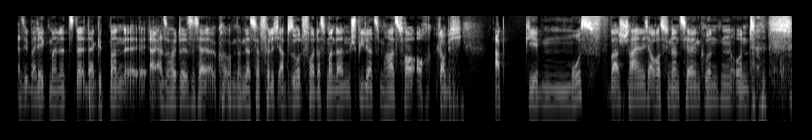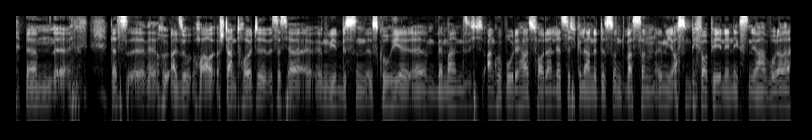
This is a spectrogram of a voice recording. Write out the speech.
also überlegt man, ne? da, da gibt man, äh, also heute ist es ja, kommt dann das ja völlig absurd vor, dass man dann einen Spieler zum HSV auch, glaube ich, ab geben muss, wahrscheinlich auch aus finanziellen Gründen. Und ähm, äh, das, äh, also Stand heute ist es ja irgendwie ein bisschen skurril, äh, wenn man sich anguckt, wo der HSV dann letztlich gelandet ist und was dann irgendwie aus dem BVP in den nächsten Jahren wurde. Aber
